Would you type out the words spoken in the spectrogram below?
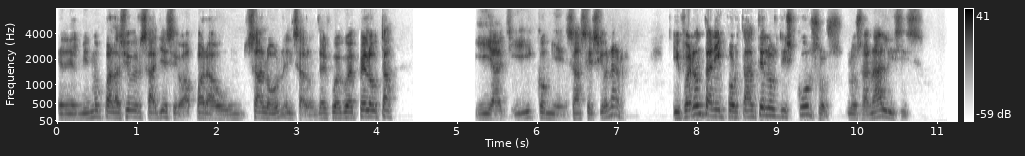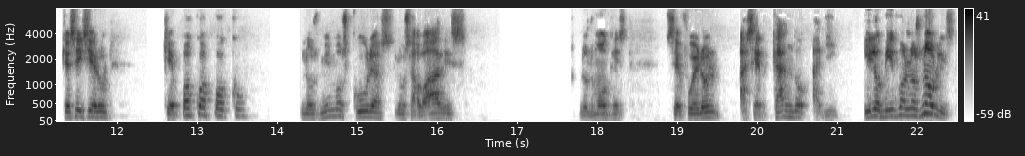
En el mismo Palacio de Versalles se va para un salón, el salón del juego de pelota, y allí comienza a sesionar. Y fueron tan importantes los discursos, los análisis que se hicieron, que poco a poco los mismos curas, los abades, los monjes, se fueron acercando allí. Y lo mismo los nobles,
